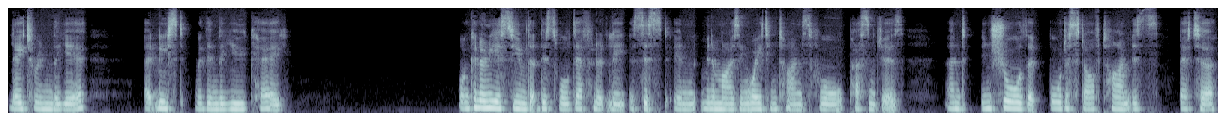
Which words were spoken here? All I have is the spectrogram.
later in the year, at least within the UK. One can only assume that this will definitely assist in minimising waiting times for passengers and ensure that border staff time is better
